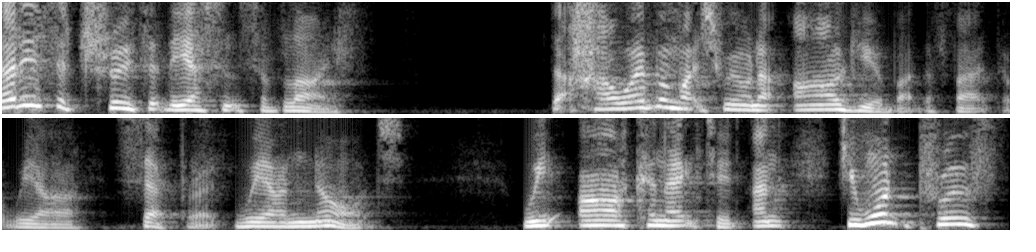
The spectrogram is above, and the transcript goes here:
That is the truth at the essence of life. That however much we want to argue about the fact that we are separate, we are not. We are connected. And if you want proof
